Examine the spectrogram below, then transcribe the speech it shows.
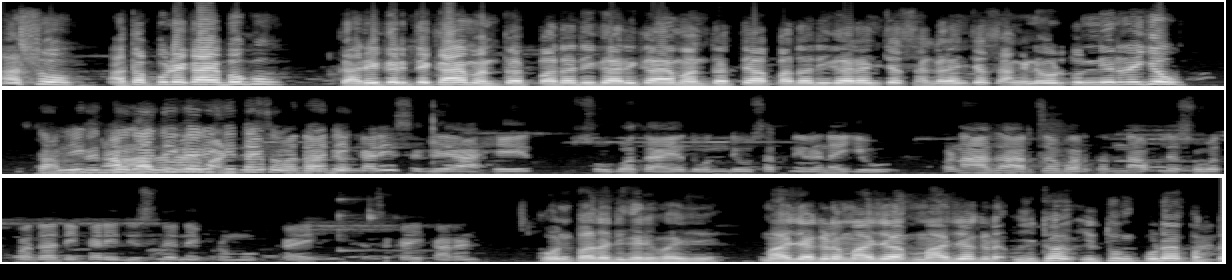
असो आता पुढे काय बघू? कार्यकर्ते काय म्हणतात पदाधिकारी काय म्हणतात त्या पदाधिकाऱ्यांच्या सगळ्यांच्या सांगण्यावरतून निर्णय घेऊ. पदाधिकारी सगळे आहेत सोबत आहे दोन दिवसात निर्णय घेऊ. पण आज अर्ज भरताना आपल्यासोबत पदाधिकारी दिसले नाही प्रमुख काय त्याचं काही कारण? कोण पदाधिकारी पाहिजे? माझ्याकडे माझ्या माझ्याकडे इथं इथून पुढे फक्त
